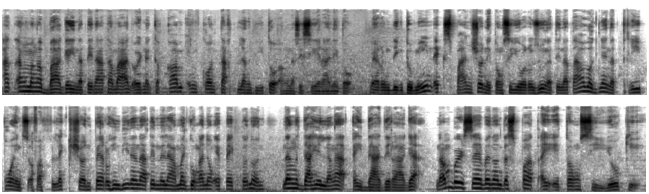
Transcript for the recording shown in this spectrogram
at ang mga bagay na tinatamaan or nagka-come in contact lang dito ang nasisira nito. Meron ding domain expansion itong si Yorozu na tinatawag niya na 3 points of affliction pero hindi na natin nalaman kung anong epekto nun nang dahil na nga kay Daddy Raga. Number 7 on the spot ay itong si Yuki.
